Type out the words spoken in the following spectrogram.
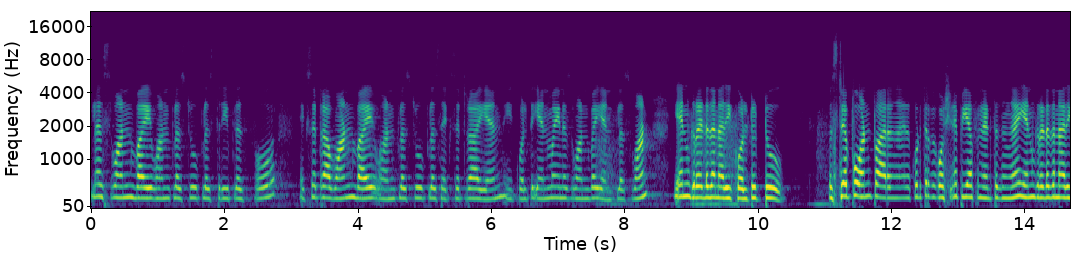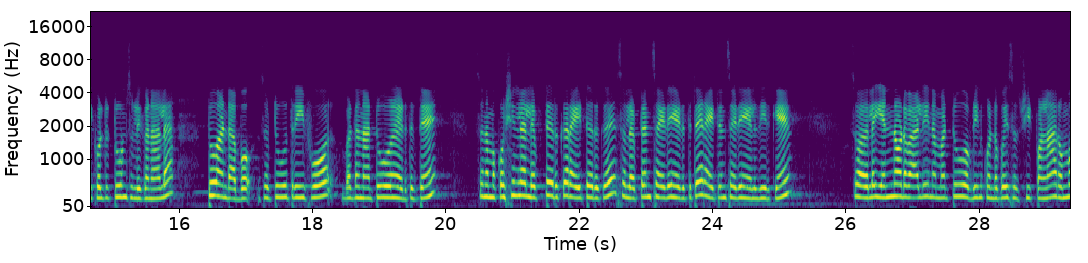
plus one by one plus two plus three plus four etcetera one by one plus two plus etcetera n equal to n minus one by n plus one n greater than or equal to two step one பாருங்கள் இது கொடுத்துருக்க கொஷினை பிஎஃப்னு எடுத்துக்கோங்க. N greater than or equal to டூன்னு சொல்லிக்கனால two and above so two three four but நான் டூன்னு எடுத்துக்கிட்டேன். ஸோ நம்ம கொஷினில் லெஃப்ட்டு இருக்குது ரைட்டு இருக்குது ஸோ லெஃப்ட் ஹேண்ட் சைடையும் எடுத்துகிட்டு ரைட் ஹேண்ட் சைடையும் எழுதியிருக்கேன். ஸோ அதில் என்னோட வேல்யூ நம்ம டூ அப்படின்னு கொண்டு போய் சப்ஸ்டியூட் பண்ணலாம். ரொம்ப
